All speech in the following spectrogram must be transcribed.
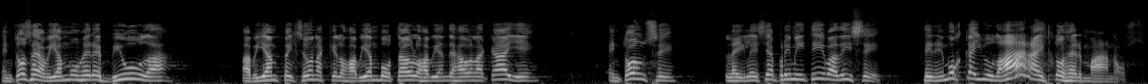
Entonces habían mujeres viudas, habían personas que los habían votado, los habían dejado en la calle. Entonces, la iglesia primitiva dice, tenemos que ayudar a estos hermanos.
